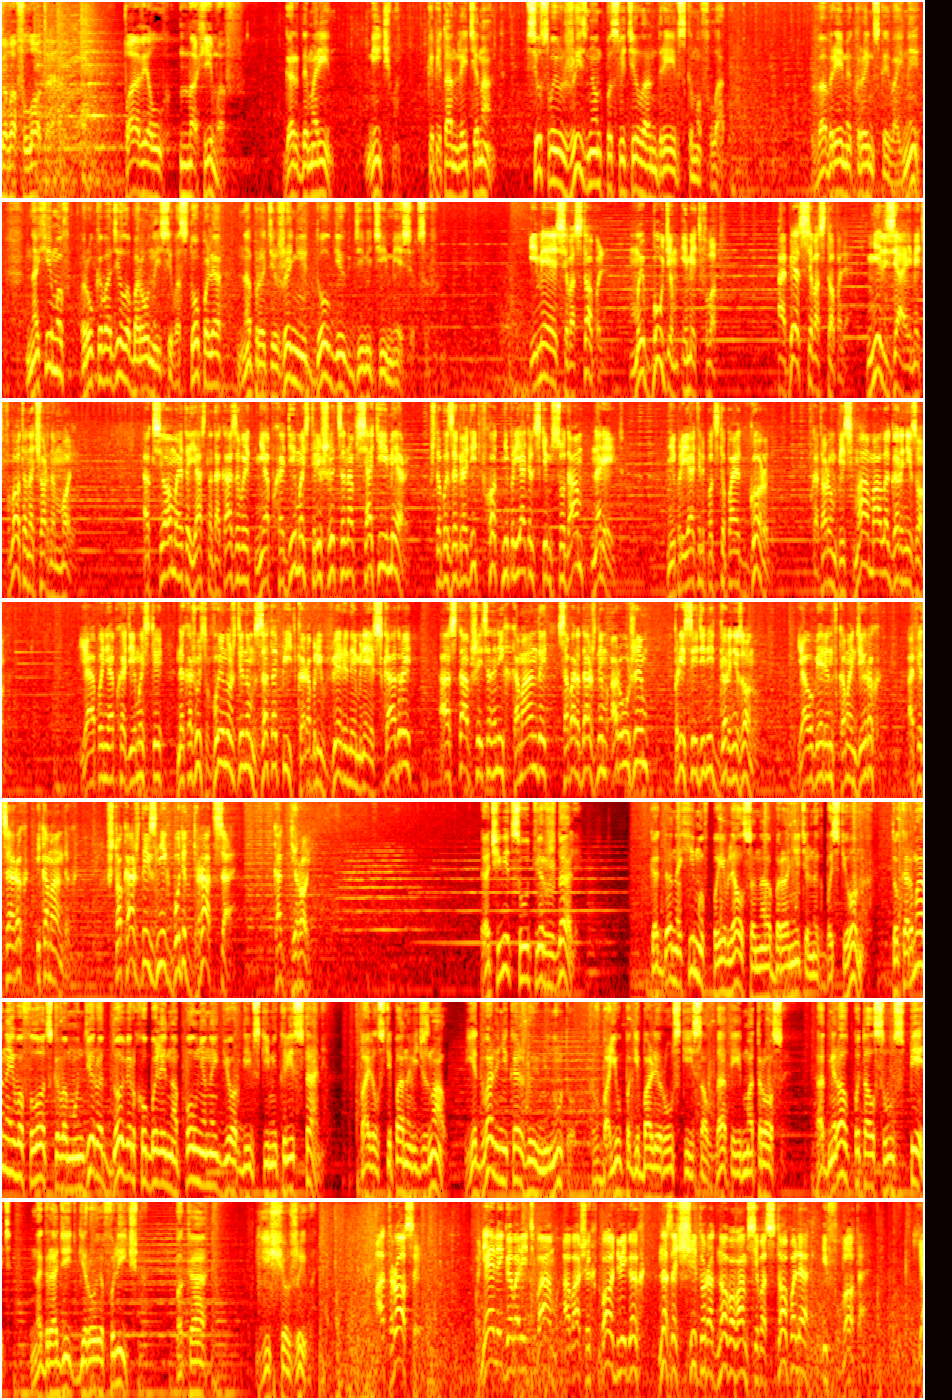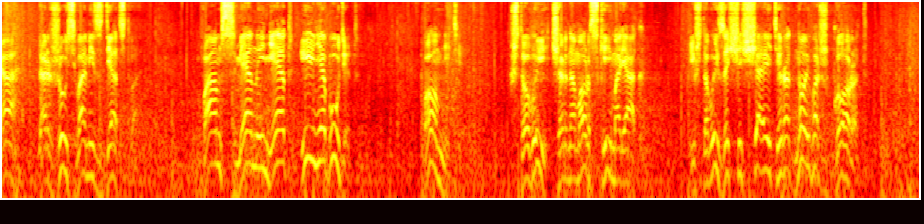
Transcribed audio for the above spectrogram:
русского флота. Павел Нахимов. Гардемарин, Мичман, капитан-лейтенант. Всю свою жизнь он посвятил Андреевскому флагу. Во время Крымской войны Нахимов руководил обороной Севастополя на протяжении долгих девяти месяцев. Имея Севастополь, мы будем иметь флот А без Севастополя нельзя иметь флота на Черном море Аксиома это ясно доказывает необходимость решиться на всякие меры, чтобы заградить вход неприятельским судам на рейд. Неприятель подступает к городу, в котором весьма мало гарнизона. Я по необходимости нахожусь вынужденным затопить корабли вверенной мне эскадры, оставшиеся на них команды с абордажным оружием присоединить к гарнизону. Я уверен в командирах, офицерах и командах, что каждый из них будет драться – как герой. Очевидцы утверждали, когда Нахимов появлялся на оборонительных бастионах, то карманы его флотского мундира доверху были наполнены георгиевскими крестами. Павел Степанович знал, едва ли не каждую минуту в бою погибали русские солдаты и матросы. Адмирал пытался успеть наградить героев лично, пока еще живы. Матросы! Мне ли говорить вам о ваших подвигах на защиту родного вам Севастополя и флота? Я горжусь вами с детства. Вам смены нет и не будет. Помните, что вы черноморский моряк и что вы защищаете родной ваш город.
